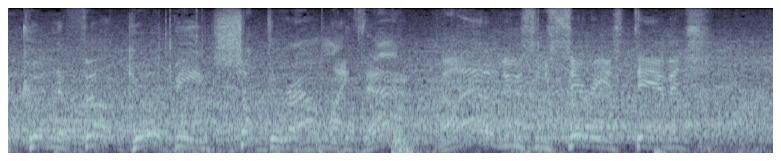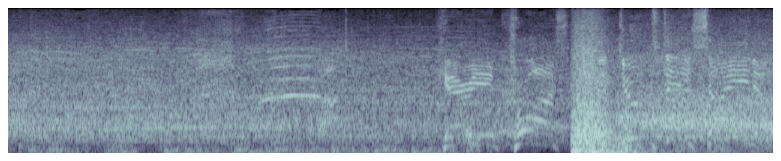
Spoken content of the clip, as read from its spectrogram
It couldn't have felt good being shucked around like that. Well, that'll do some serious damage. Karrion Kross, the Doomsday Saito.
